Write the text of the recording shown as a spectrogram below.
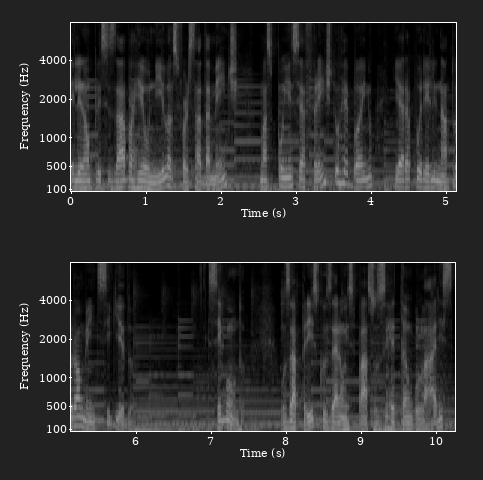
Ele não precisava reuni-las forçadamente, mas punha-se à frente do rebanho e era por ele naturalmente seguido. Segundo, os apriscos eram espaços retangulares,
